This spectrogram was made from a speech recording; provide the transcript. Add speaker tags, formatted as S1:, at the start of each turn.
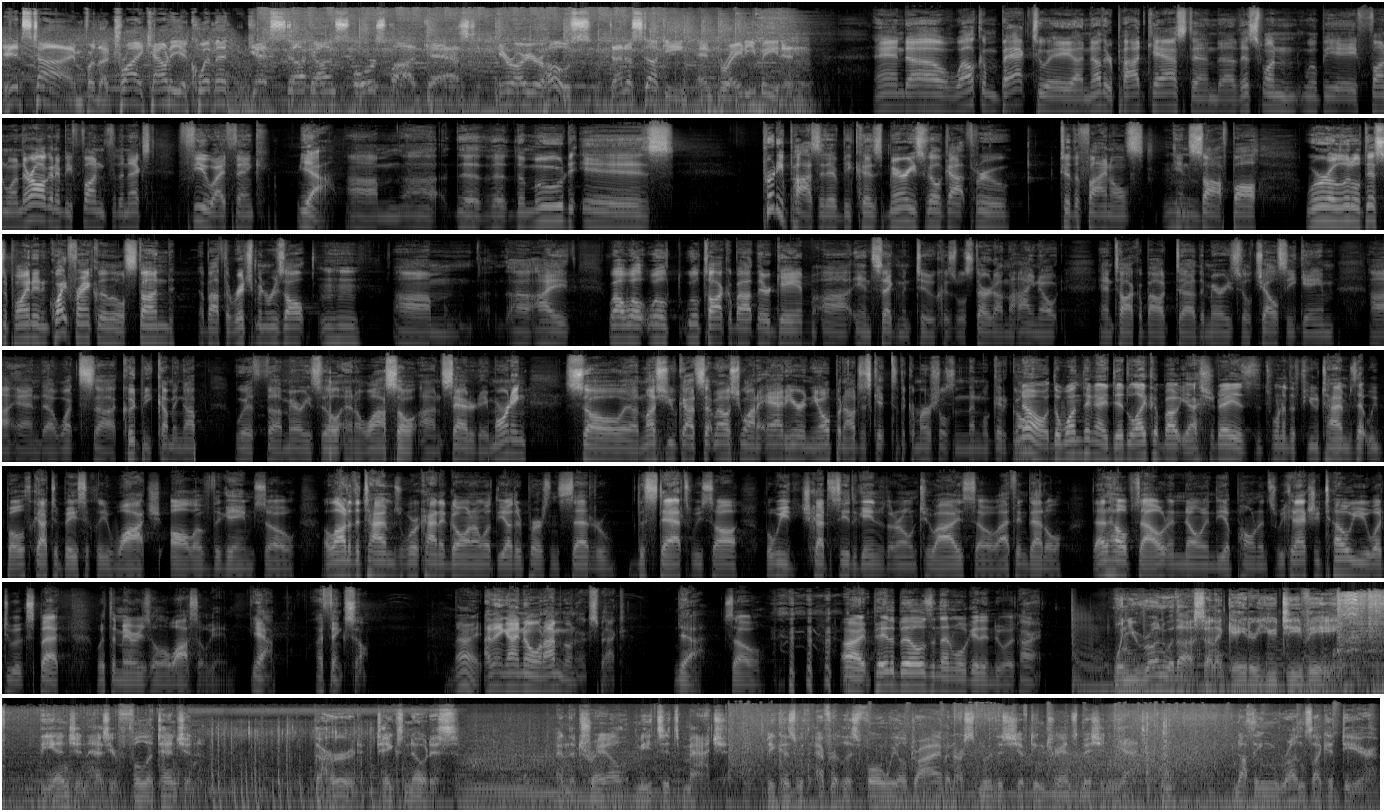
S1: It's time for the Tri County Equipment Get Stuck on Sports podcast. Here are your hosts, Dennis Stuckey and Brady Beaton.
S2: And uh, welcome back to a, another podcast. And uh, this one will be a fun one. They're all going to be fun for the next few, I think.
S3: Yeah.
S2: Um, uh, the, the, the mood is pretty positive because Marysville got through to the finals in softball. We're a little disappointed and, quite frankly, a little stunned about the Richmond result. Mm-hmm. Um, uh, I well, we'll we'll we'll talk about their game uh, in segment two because we'll start on the high note and talk about uh, the Marysville Chelsea game uh, and uh, what's uh, could be coming up with uh, Marysville and Owosso on Saturday morning. So unless you've got something else you want to add here in the open, I'll just get to the commercials and then we'll get it going.
S3: No, the one thing I did like about yesterday is it's one of the few times that we both got to basically watch all of the game. So a lot of the times we're kind of going on what the other person said or the stats we saw, but we just got to see the games with our own two eyes. So I think that'll that helps out in knowing the opponents. We can actually tell you what to expect with the Marysville Owosso game.
S2: Yeah, I think so.
S3: All right.
S2: I think I know what I'm going to expect.
S3: Yeah. So, all right, pay the bills and then we'll get into it.
S2: All right.
S4: When you run with us on a Gator UTV, the engine has your full attention. The herd takes notice. And the trail meets its match. Because with effortless four wheel drive and our smoothest shifting transmission yet, nothing runs like a Deere.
